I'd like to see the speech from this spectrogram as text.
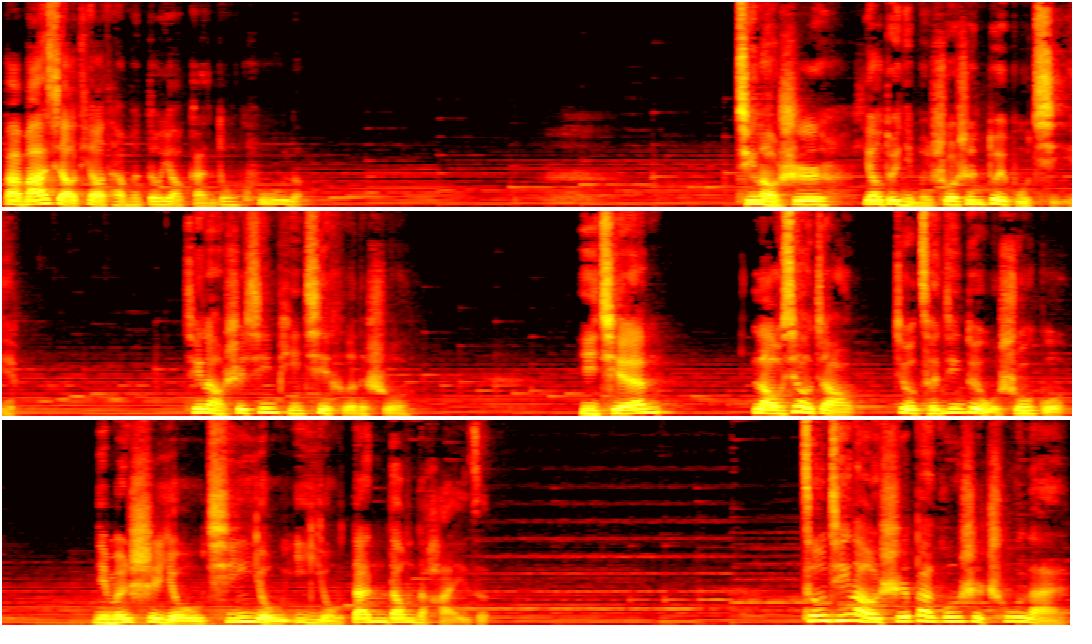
把马小跳他们都要感动哭了。秦老师要对你们说声对不起。秦老师心平气和地说：“以前老校长。”就曾经对我说过：“你们是有情有义、有担当的孩子。”从秦老师办公室出来，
